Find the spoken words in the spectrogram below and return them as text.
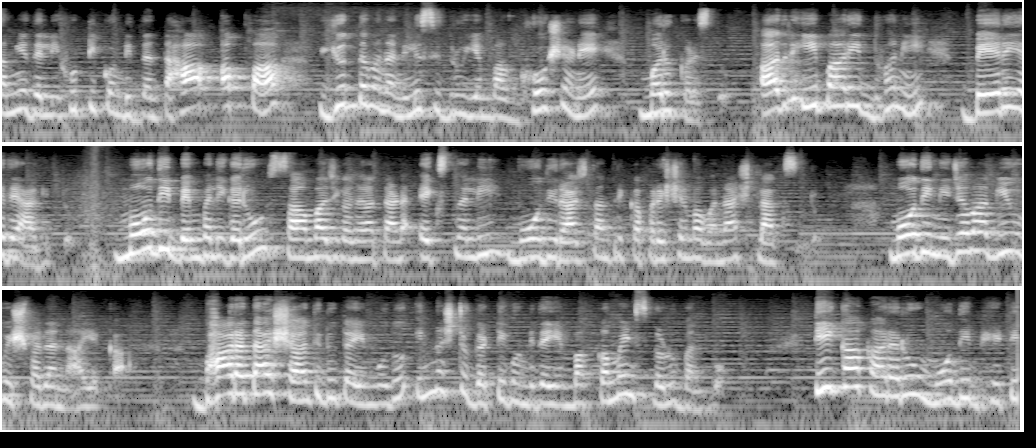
ಸಮಯದಲ್ಲಿ ಹುಟ್ಟಿಕೊಂಡಿದ್ದಂತಹ ಅಪ್ಪ ಯುದ್ಧವನ್ನು ನಿಲ್ಲಿಸಿದ್ರು ಎಂಬ ಘೋಷಣೆ ಮರುಕಳಿಸಿತು. ಆದರೆ ಈ ಬಾರಿ ಧ್ವನಿ ಬೇರೆಯದೇ ಆಗಿತ್ತು. ಮೋದಿ ಬೆಂಬಲಿಗರು ಸಾಮಾಜಿಕ ಜಾಲತಾಣ ಎಕ್ಸ್ನಲ್ಲಿ ಮೋದಿ ರಾಜತಾಂತ್ರಿಕ ಪರಿಶ್ರಮವನ್ನು ಶ್ಲಾಘಿಸಿದರು. ಮೋದಿ ನಿಜವಾಗಿಯೂ ವಿಶ್ವದ ನಾಯಕ. ಭಾರತ ಶಾಂತಿದೂತ ಎಂಬುದು ಇನ್ನಷ್ಟು ಗಟ್ಟಿಗೊಂಡಿದೆ ಎಂಬ ಕಮೆಂಟ್ಸ್ಗಳು ಬಂದವು. ಟೀಕಾಕಾರರು ಮೋದಿ ಭೇಟಿ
